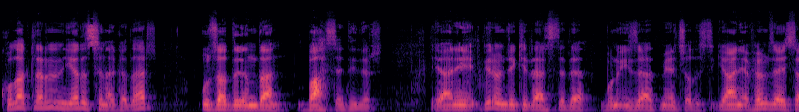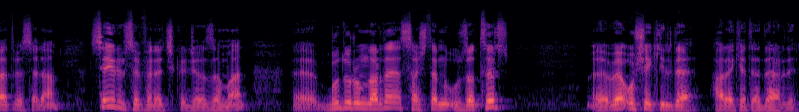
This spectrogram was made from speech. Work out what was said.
kulaklarının yarısına kadar uzadığından bahsedilir. Yani bir önceki derste de bunu izah etmeye çalıştık. Yani Efendimiz Aleyhisselatü Vesselam seyir sefere çıkacağı zaman e, bu durumlarda saçlarını uzatır e, ve o şekilde hareket ederdi.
